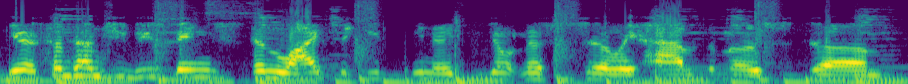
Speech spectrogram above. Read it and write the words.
You know, sometimes you do things in life that you you know you don't necessarily have the most um,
